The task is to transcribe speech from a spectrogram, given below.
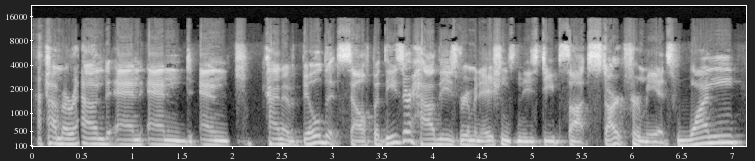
come around and and and kind of build itself. But these are how these ruminations and these deep thoughts start for me. It's one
